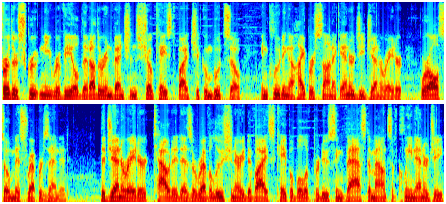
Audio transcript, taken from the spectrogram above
Further scrutiny revealed that other inventions showcased by Chikumbutso, including a hypersonic energy generator, were also misrepresented. The generator, touted as a revolutionary device capable of producing vast amounts of clean energy,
